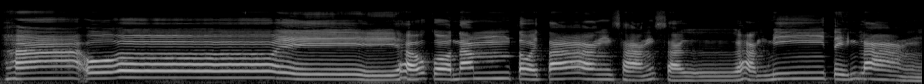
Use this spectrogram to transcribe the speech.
Ha năm tang sáng sở hàng mi tiếng làng.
